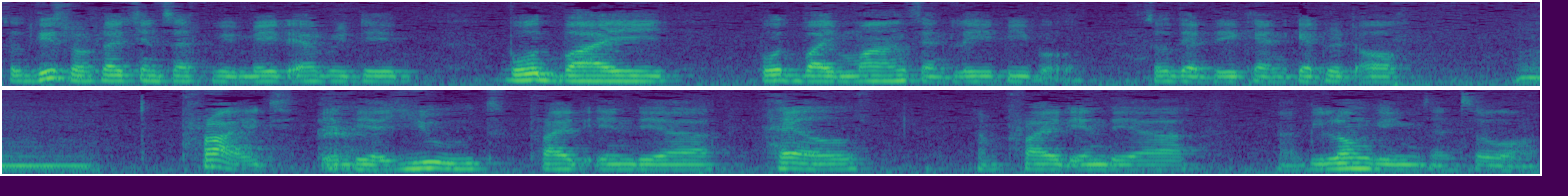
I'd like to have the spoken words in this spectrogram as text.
So these reflections have to be made every day both by both by monks and lay people so that they can get rid of um, pride in their youth, pride in their health and pride in their uh, belongings and so on.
